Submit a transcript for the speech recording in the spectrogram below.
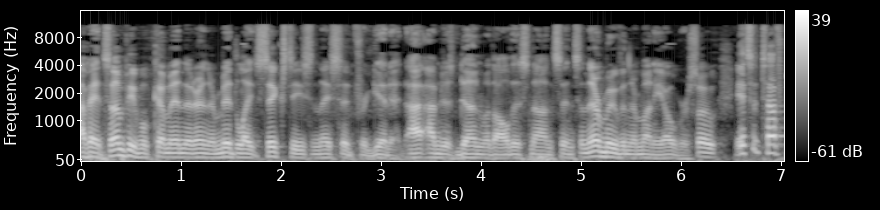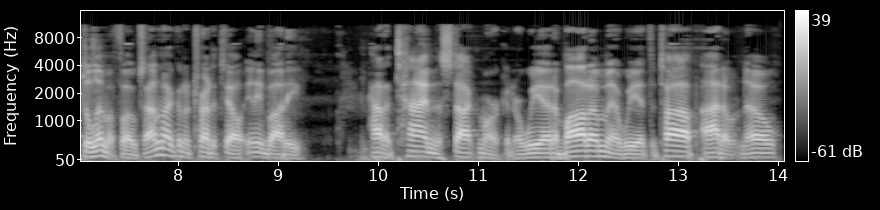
I've had some people come in that are in their mid late 60s and they said, forget it. I, I'm just done with all this nonsense. And they're moving their money over. So it's a tough dilemma, folks. I'm not going to try to tell anybody how to time the stock market. Are we at a bottom? Are we at the top? I don't know.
